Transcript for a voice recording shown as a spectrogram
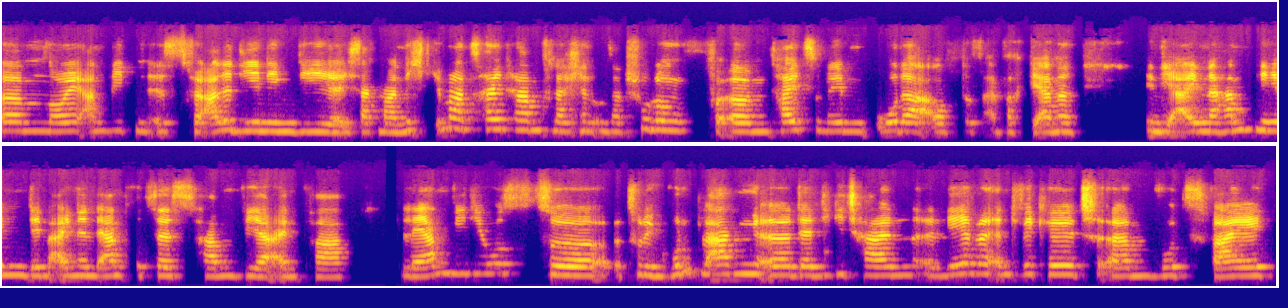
ähm, neu anbieten, ist für alle diejenigen, die, ich sag mal, nicht immer Zeit haben, vielleicht an unseren Schulungen ähm, teilzunehmen oder auch das einfach gerne in die eigene Hand nehmen, den eigenen Lernprozess, haben wir ein paar Lernvideos zu, zu den Grundlagen äh, der digitalen äh, Lehre entwickelt, ähm, wo zwei,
